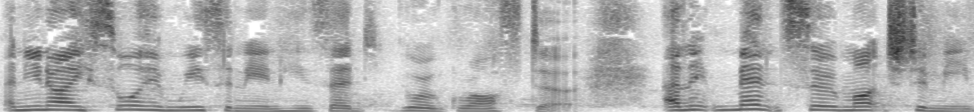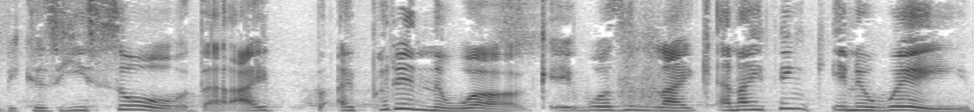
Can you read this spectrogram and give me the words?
and you know, I saw him recently and he said, you're a grafter. And it meant so much to me because he saw that I, I put in the work. It wasn't like, and I think in a way,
